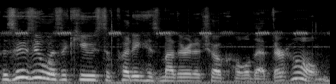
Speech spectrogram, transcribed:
Pazuzu was accused of putting his mother in a chokehold at their home.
